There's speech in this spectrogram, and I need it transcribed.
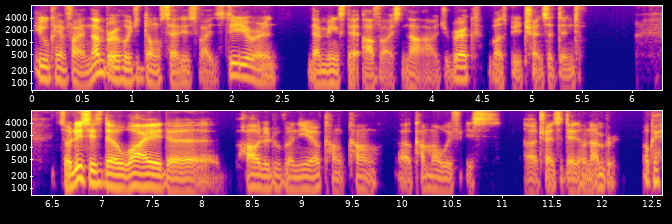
you can find a number which don't satisfy the theorem, that means that alpha is not algebraic, must be transcendental. So this is the why the how the Louvernier can come uh, come up with this uh, transcendental number. Okay.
